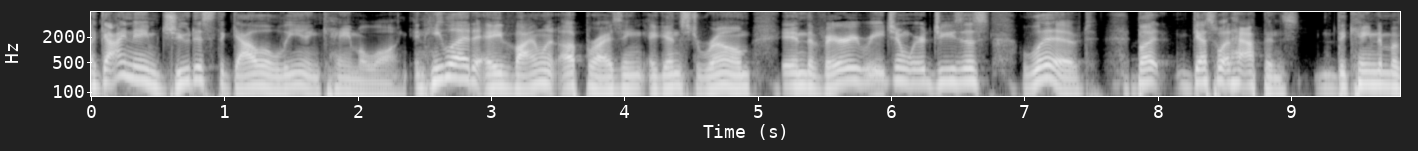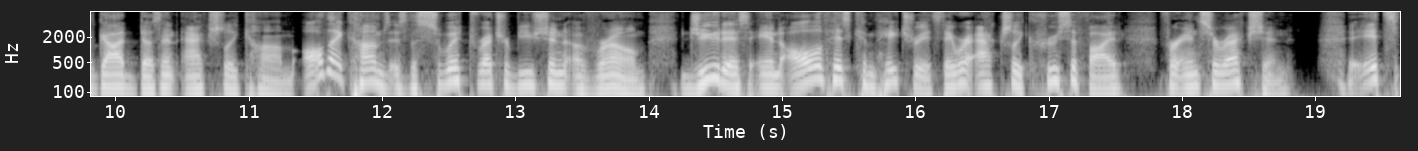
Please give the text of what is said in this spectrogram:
a guy named Judas the Galilean came along, and he led a violent uprising against Rome in the very region where Jesus lived. But guess what happens? The kingdom of God doesn't actually come. All that comes is the swift retribution of Rome. Judas and all of his compatriots, they were actually crucified for insurrection. It's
